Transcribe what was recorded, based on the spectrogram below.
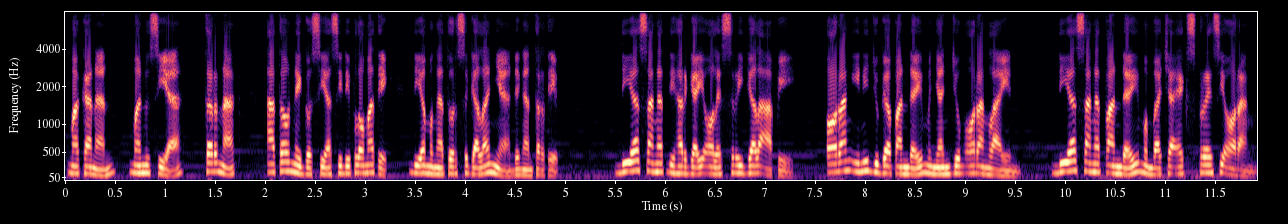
makanan, manusia, ternak, atau negosiasi diplomatik, dia mengatur segalanya dengan tertib. Dia sangat dihargai oleh serigala api. Orang ini juga pandai menyanjung orang lain. Dia sangat pandai membaca ekspresi orang.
